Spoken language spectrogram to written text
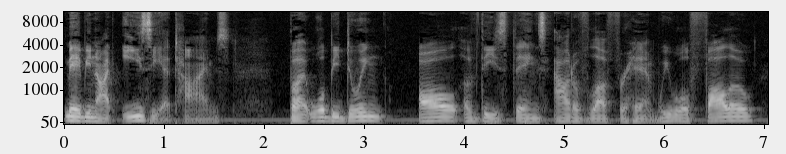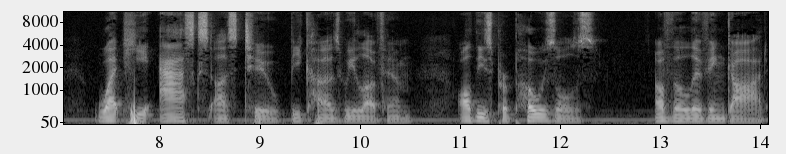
maybe not easy at times, but we'll be doing all of these things out of love for Him. We will follow what he asks us to because we love him. All these proposals of the living God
